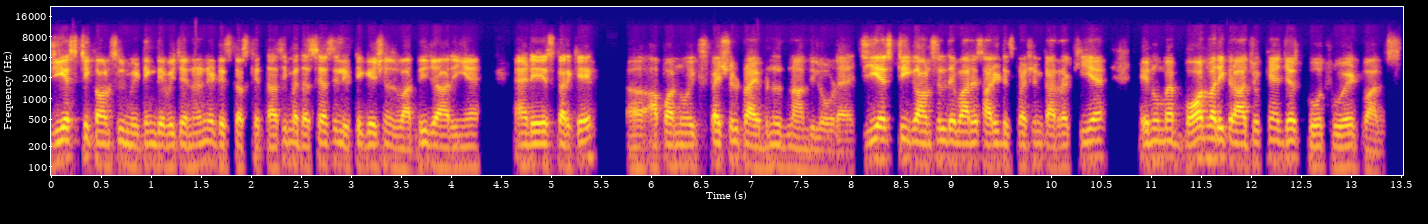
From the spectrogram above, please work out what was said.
ਜੀਐਸਟੀ ਕਾਉਂਸਲ ਮੀਟਿੰਗ ਦੇ ਵਿੱਚ ਇਹਨਾਂ ਨੇ ਡਿਸਕਸ ਕੀਤਾ ਸੀ। ਮੈਂ ਦੱਸਿਆ ਸੀ ਲਿਟੀਗੇਸ਼ਨਸ ਵਧਦੀ ਜਾ ਰਹੀਆਂ ਐਂਡ ਇਸ ਕਰਕੇ ਆਪਾਂ ਨੂੰ ਇੱਕ ਸਪੈਸ਼ਲ ਟ੍ਰਾਈਬੂਨਲ ਬਣਾਉਣ ਦੀ ਲੋੜ ਹੈ। ਜੀਐਸਟੀ ਕਾਉਂਸਲ ਦੇ ਬਾਰੇ ਸਾਰੀ ਡਿਸਕਸ਼ਨ ਕਰ ਰੱਖੀ ਹੈ। ਇਹਨੂੰ ਮੈਂ ਬਹੁਤ ਵਾਰੀ ਕਰਾ ਚੁੱਕਿਆ just go through it once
